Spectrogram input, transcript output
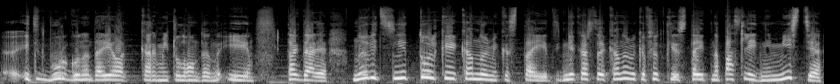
э, Эдинбургу надоело кормить Лондон и так далее. Но ведь не только экономика стоит. Мне кажется, экономика все-таки стоит на последнем месте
